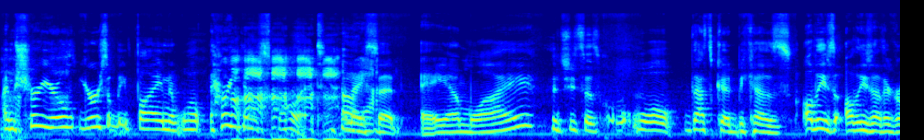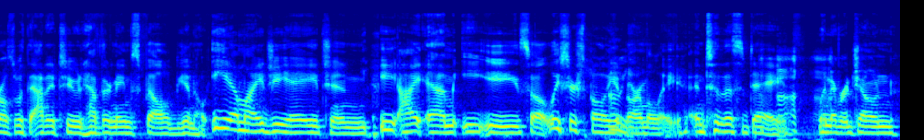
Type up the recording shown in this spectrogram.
i'm sure your, yours will be fine well how are you going to spell it oh, and Oh, i yeah. said a M Y, and she says, "Well, that's good because all these all these other girls with attitude have their names spelled, you know, E M I G H and E I M E E. So at least you're spelling oh, it yeah. normally." And to this day, whenever Joan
